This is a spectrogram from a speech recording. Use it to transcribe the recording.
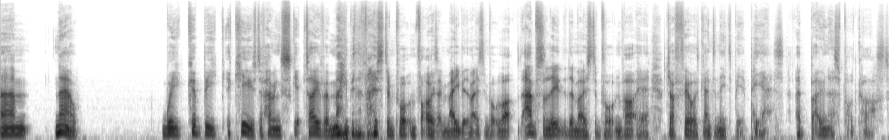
Um, now, we could be accused of having skipped over maybe the most important part. I say maybe the most important part, absolutely the most important part here, which I feel is going to need to be a PS, a bonus podcast.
